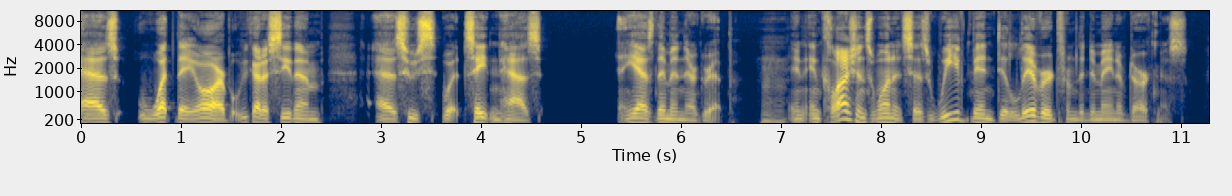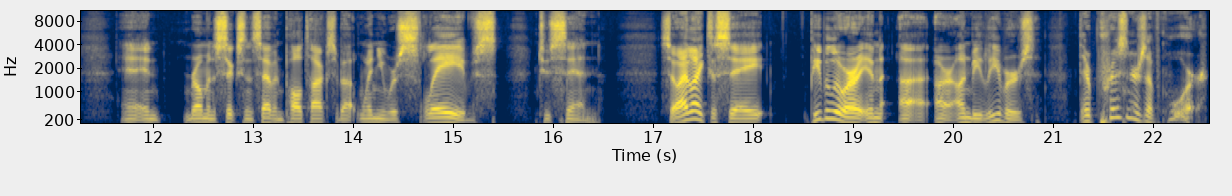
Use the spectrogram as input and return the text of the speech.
as what they are but we've got to see them as who what Satan has he has them in their grip Mhm. in, in Colossians 1, it says, We've been delivered from the domain of darkness. In, in Romans 6 and 7, Paul talks about when you were slaves to sin. So I like to say, people who are in uh, are unbelievers, they're prisoners of war.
